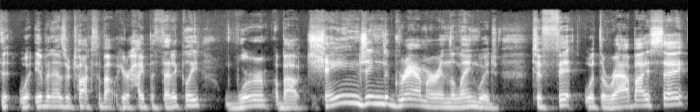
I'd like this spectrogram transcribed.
the, what Ibn Ezra talks about here hypothetically, we're about changing the grammar and the language to fit what the rabbis say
